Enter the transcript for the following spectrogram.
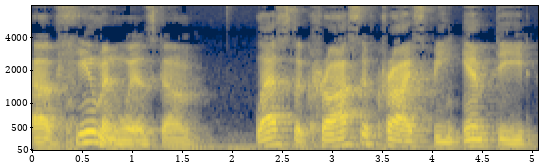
of human wisdom, lest the cross of Christ be emptied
